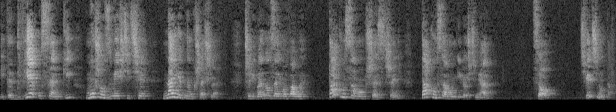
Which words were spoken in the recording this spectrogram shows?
I te dwie ósemki muszą zmieścić się na jednym krześle. Czyli będą zajmowały taką samą przestrzeń, taką samą ilość miar, co ćwierćnuta.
